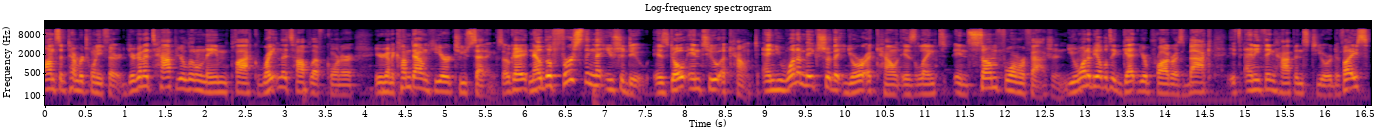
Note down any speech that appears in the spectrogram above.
on September 23rd you're going to tap your little name plaque right in the top left corner. You're going to come down here to settings okay? Now the first thing that you should do is go into account and you want to make sure that your account is linked in some form or fashion. You want to be able to get your progress back if anything happens to your device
